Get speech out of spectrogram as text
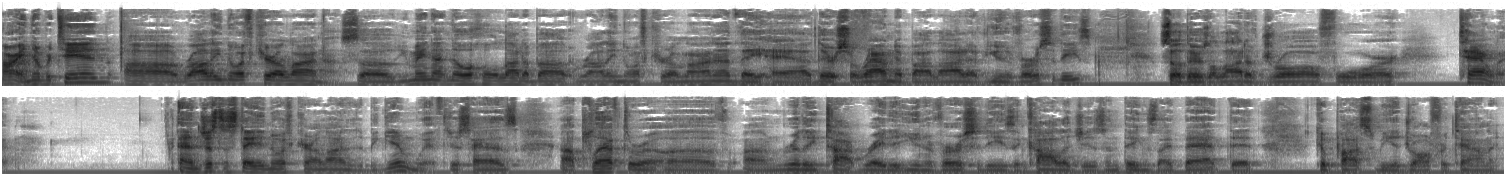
All right, number 10, uh, Raleigh, North Carolina. So you may not know a whole lot about Raleigh, North Carolina. They have, they're surrounded by a lot of universities. So there's a lot of draw for talent. And just the state of North Carolina to begin with just has a plethora of um, really top rated universities and colleges and things like that that could possibly be a draw for talent.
